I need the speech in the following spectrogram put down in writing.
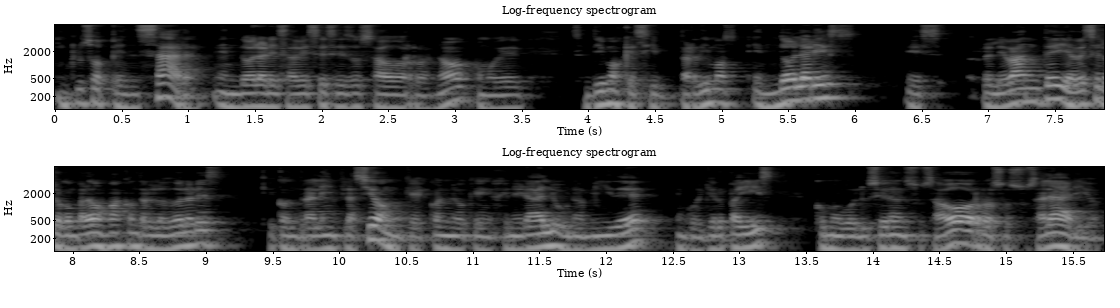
incluso pensar en dólares a veces esos ahorros, ¿no? Como que sentimos que si perdimos en dólares es relevante y a veces lo comparamos más contra los dólares contra la inflación, que es con lo que en general uno mide en cualquier país cómo evolucionan sus ahorros o su salario.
